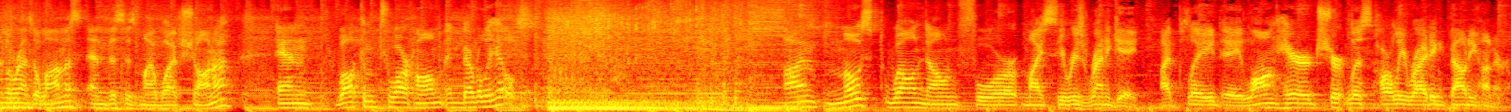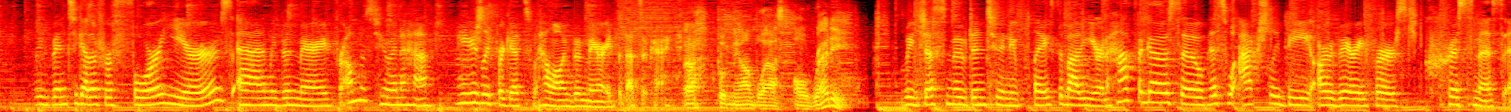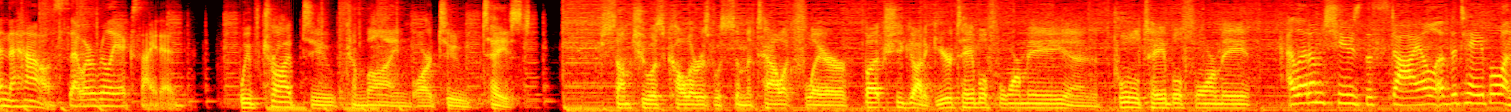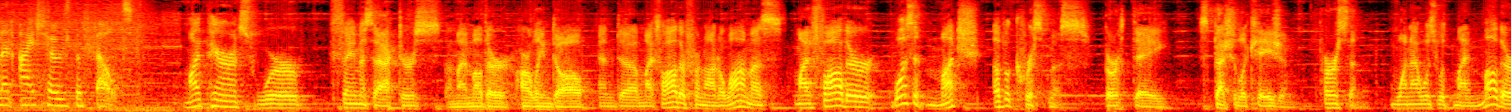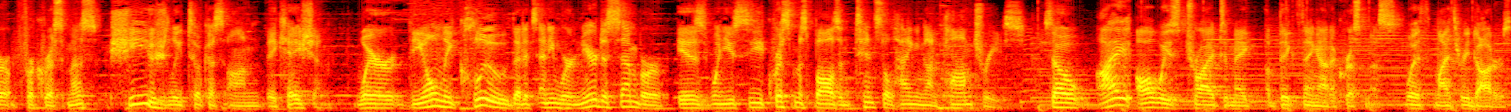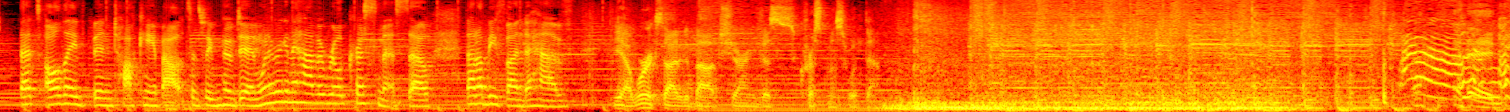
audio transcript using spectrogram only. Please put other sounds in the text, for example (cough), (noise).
I'm Lorenzo Lamas, and this is my wife, Shawna. And welcome to our home in Beverly Hills. I'm most well known for my series Renegade. I played a long haired, shirtless, Harley riding bounty hunter. We've been together for four years, and we've been married for almost two and a half. He usually forgets how long we've been married, but that's okay. Ugh, put me on blast already. We just moved into a new place about a year and a half ago, so this will actually be our very first Christmas in the house, so we're really excited. We've tried to combine our two tastes. Sumptuous colors with some metallic flair, but she got a gear table for me and a pool table for me. I let him choose the style of the table, and then I chose the felt. My parents were famous actors. My mother, Arlene Dahl, and uh, my father, Fernando Lamas. My father wasn't much of a Christmas, birthday, special occasion person. When I was with my mother for Christmas, she usually took us on vacation where the only clue that it's anywhere near December is when you see Christmas balls and tinsel hanging on palm trees. So I always try to make a big thing out of Christmas with my three daughters. That's all they've been talking about since we moved in. When are we going to have a real Christmas? So that'll be fun to have. Yeah, we're excited about sharing this Christmas with them.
